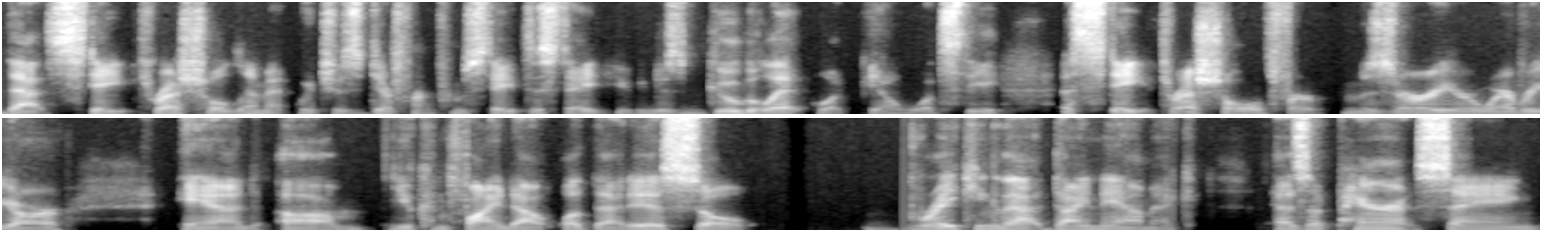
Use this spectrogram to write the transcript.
that state threshold limit, which is different from state to state. You can just Google it. What you know, what's the estate threshold for Missouri or wherever you are, and um, you can find out what that is. So, breaking that dynamic as a parent, saying,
